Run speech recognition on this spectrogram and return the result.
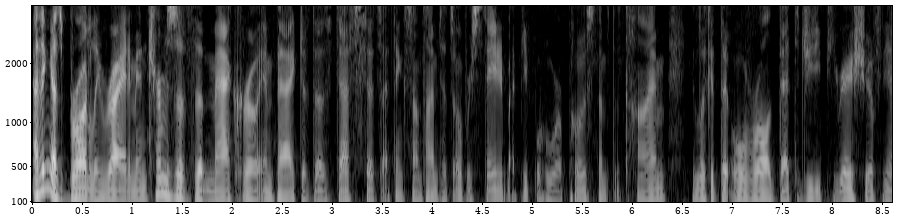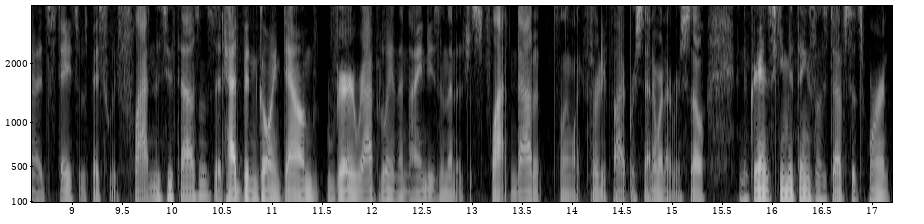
I think that's broadly right. I mean, in terms of the macro impact of those deficits, I think sometimes it's overstated by people who were opposed to them at the time. You look at the overall debt to GDP ratio for the United States, it was basically flat in the 2000s. It had been going down very rapidly in the 90s, and then it just flattened out at something like 35% or whatever. So, in the grand scheme of things, those deficits weren't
